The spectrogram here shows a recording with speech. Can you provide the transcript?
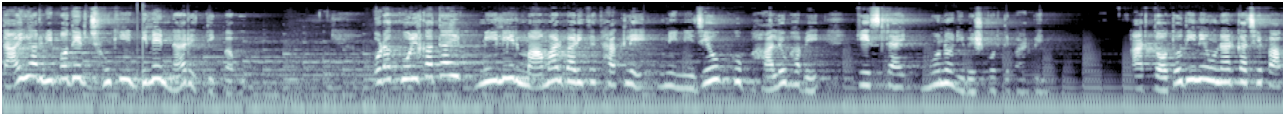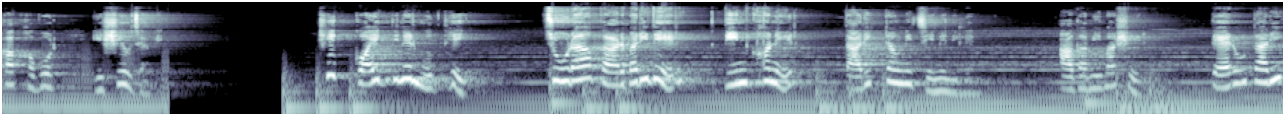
তাই আর বিপদের ঝুঁকি নিলেন না ঋত্বিকবাবু। ওরা কলকাতায় মিলির মামার বাড়িতে থাকলে উনি নিজেও খুব ভালোভাবে কেসটায় মনোনিবেশ করতে পারবেন। আর ততদিনে ওনার কাছে পাকা খবর এসেও যাবে। ঠিক কয়েকদিনের মধ্যেই চোরা কারবারিদের দিনক্ষণের তারিখটা উনি জেনে নিলেন। আগামী মাসের তেরো তারিখ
